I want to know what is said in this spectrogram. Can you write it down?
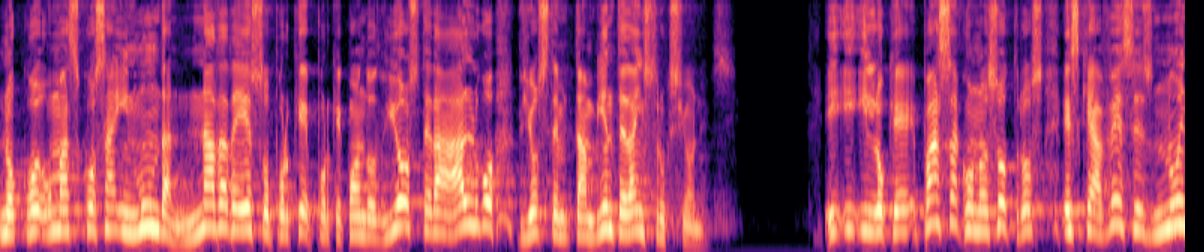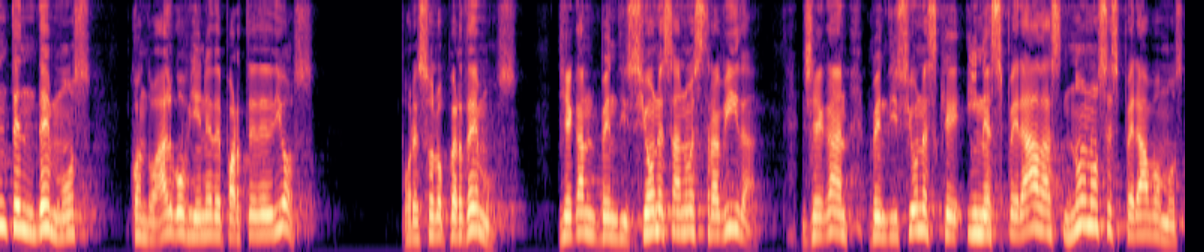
no comas cosa inmunda, nada de eso. ¿Por qué? Porque cuando Dios te da algo, Dios también te da instrucciones. Y, y lo que pasa con nosotros es que a veces no entendemos cuando algo viene de parte de Dios. Por eso lo perdemos. Llegan bendiciones a nuestra vida. Llegan bendiciones que inesperadas no nos esperábamos.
